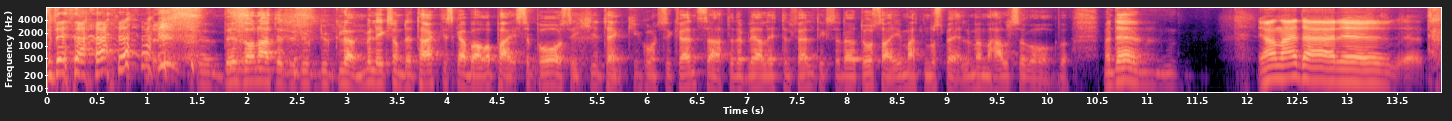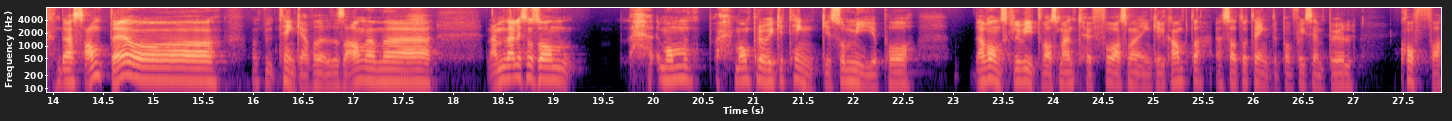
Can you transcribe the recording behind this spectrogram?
det der det er sånn at du, du, du glemmer liksom det taktiske, bare peiser på og ikke tenker konsekvenser, at det blir litt tilfeldig. Så da, da sier vi at nå spiller vi med hals over hode. Men det Ja, nei, det er eh, Det er sant, det, og Nå tenker jeg på det du sa, men Nei, men det er liksom sånn Man man prøver ikke tenke så mye på Det er vanskelig å vite hva som er en tøff og hva som er en enkel kamp, da. Jeg satt og tenkte på f.eks. Koffa.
